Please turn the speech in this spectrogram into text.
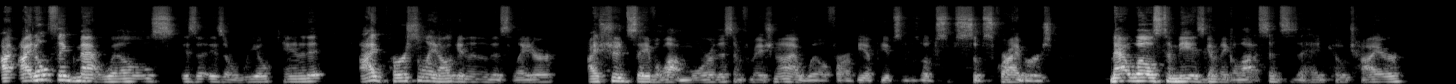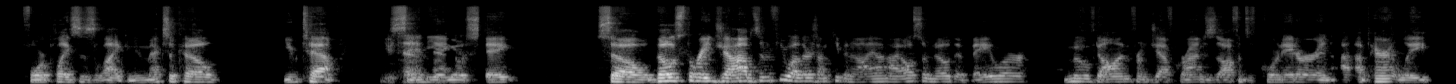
I, I don't think Matt Wells is a, is a real candidate. I personally, and I'll get into this later, I should save a lot more of this information, and I will for our VIP subscribers. Matt Wells to me is going to make a lot of sense as a head coach hire for places like New Mexico, UTEP, UTEP San Diego State. So those three jobs and a few others I'm keeping an eye on. I also know that Baylor moved on from Jeff Grimes as offensive coordinator, and apparently,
